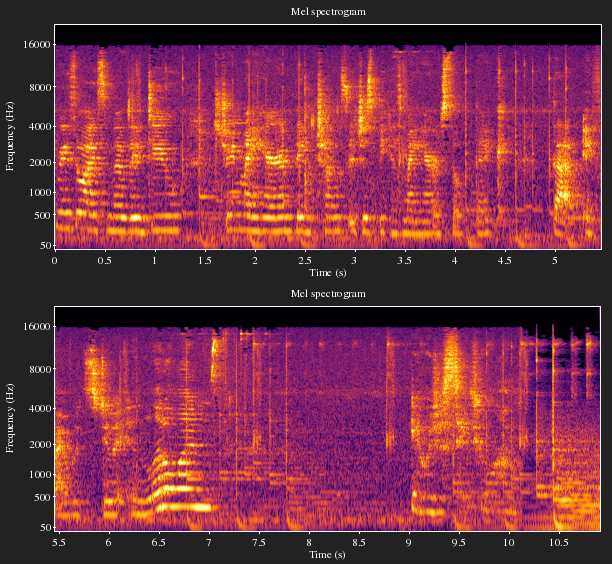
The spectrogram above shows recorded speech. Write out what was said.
The reason why sometimes I do straighten my hair in big chunks is just because my hair is so thick that if I would do it in little ones, it would just take too long.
